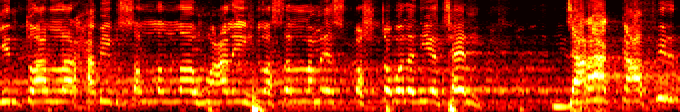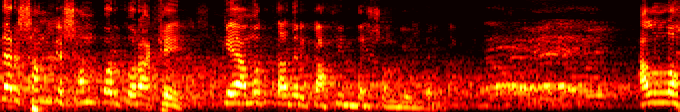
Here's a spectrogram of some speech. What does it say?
কিন্তু আল্লাহর হাবিব সাল্লাল্লাহু আলাইহি ওয়াসাল্লাম স্পষ্ট বলে দিয়েছেন, যারা কাফিরদের সঙ্গে সম্পর্ক রাখে, কেয়ামত তাদের কাফিরদের সঙ্গেই হবে। আল্লাহ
